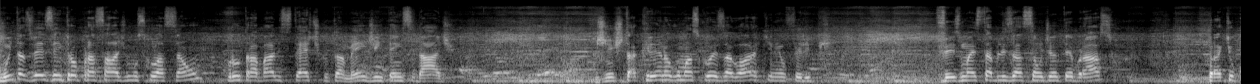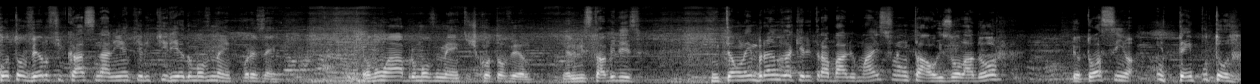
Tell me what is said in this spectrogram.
Muitas vezes entrou para a sala de musculação para um trabalho estético também, de intensidade. A gente está criando algumas coisas agora, que nem o Felipe fez uma estabilização de antebraço para que o cotovelo ficasse na linha que ele queria do movimento, por exemplo. Eu não abro o movimento de cotovelo, ele me estabiliza. Então, lembrando daquele trabalho mais frontal, isolador, eu tô assim, ó, o tempo todo.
